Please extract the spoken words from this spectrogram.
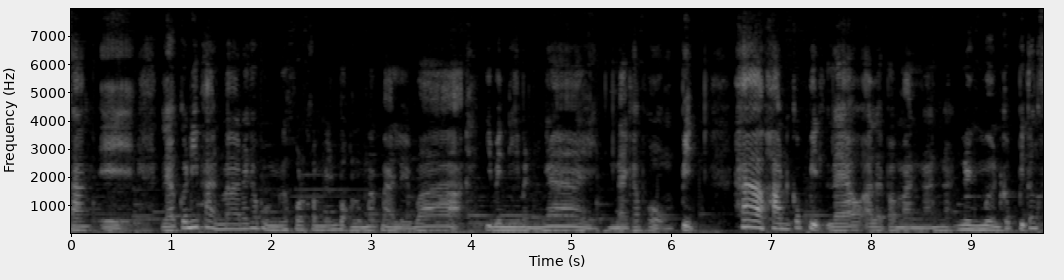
สร้าง A แล้วก็ที่ผ่านมานะครับผมมีคนคอมเมนต์บอกลุงมากมายเลยว่าอีเวนต์นี้มันง่ายนะครับผมปิด 5,000 ก็ปิดแล้วอะไรประมาณนั้นนะหนึ่งหมื่นก็ปิดตั้ง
